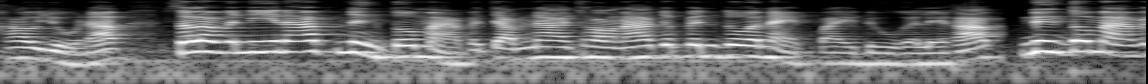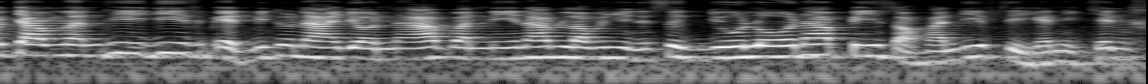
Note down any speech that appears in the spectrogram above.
เข้าอยู่นะครับสำหรับวันนี้นะครับหนึ่งตัวหมาประจำหน้าช่องนะครับจะเป็นตัวไหนไปดูกันเลยครับหนึ่งตัวหมาประจำวันที่ 21 มิถุนายนนะครับวันนี้นะครับเรามาอยู่ในศึกยูโรนะครับปี 2024 กันอีกเช่นเค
